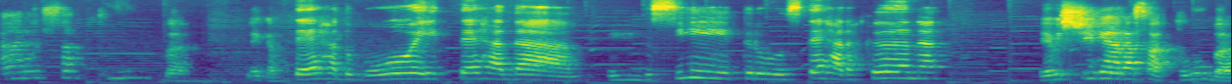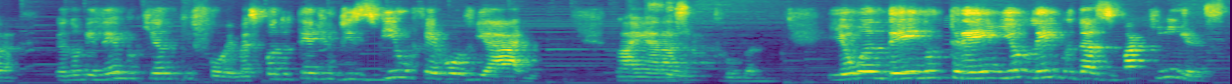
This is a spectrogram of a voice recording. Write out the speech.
Araçatuba. Legal. Terra do boi, terra da, dos citros, terra da cana. Eu estive em Araçatuba eu não me lembro que ano que foi, mas quando teve o desvio ferroviário lá em Araçatuba. E eu andei no trem e eu lembro das vaquinhas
